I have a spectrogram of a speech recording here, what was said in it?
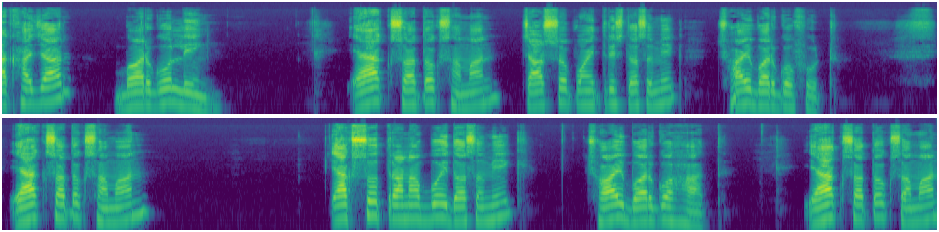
এক হাজার বর্গ লিং। এক শতক সমান চারশো পঁয়ত্রিশ দশমিক ছয় বর্গ ফুট। এক শতক সমান একশো তিরানব্বই দশমিক ছয় বর্গ হাত। এক শতক সমান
